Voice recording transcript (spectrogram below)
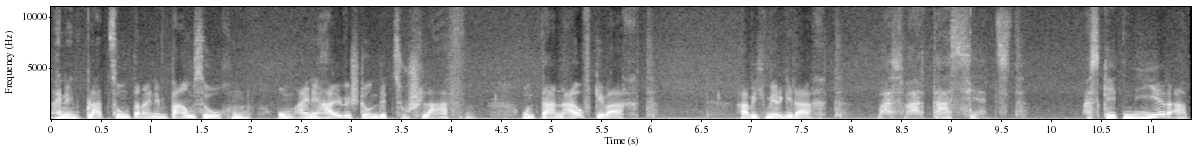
einen Platz unter einem Baum suchen, um eine halbe Stunde zu schlafen. Und dann aufgewacht, habe ich mir gedacht, was war das jetzt? Was geht denn hier ab?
